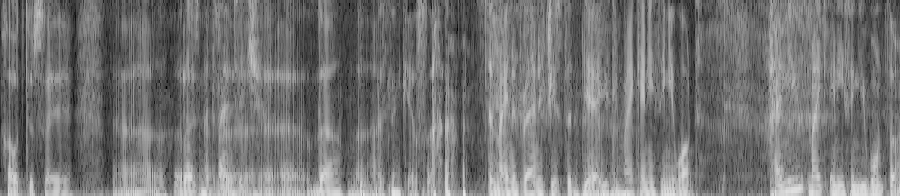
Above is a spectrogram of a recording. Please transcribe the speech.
how to say uh, advantage. Uh, the, I think yes. the main advantage is that yeah you can make anything you want. Can you make anything you want, though?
